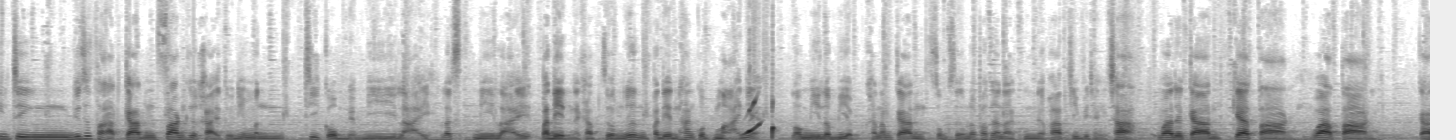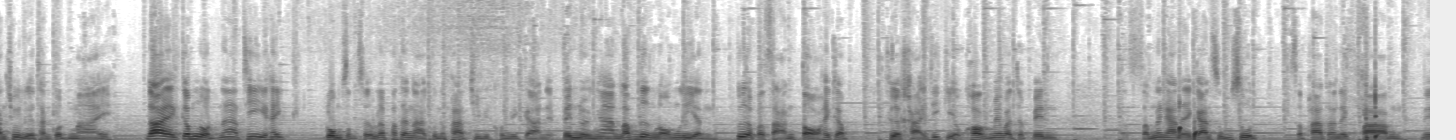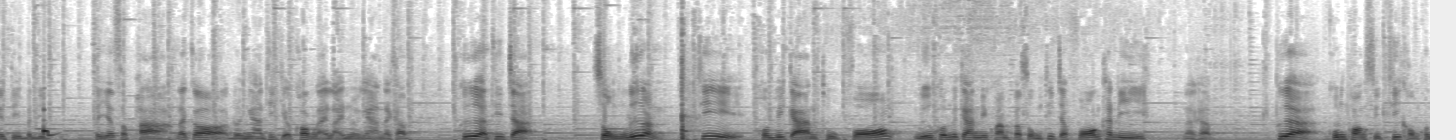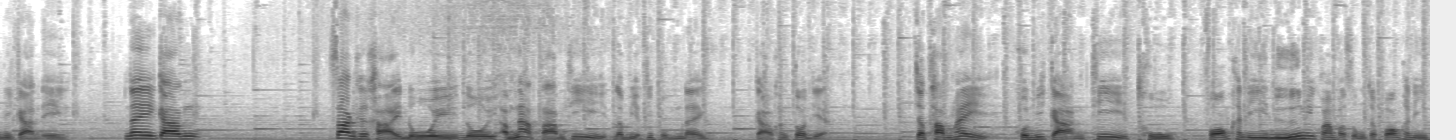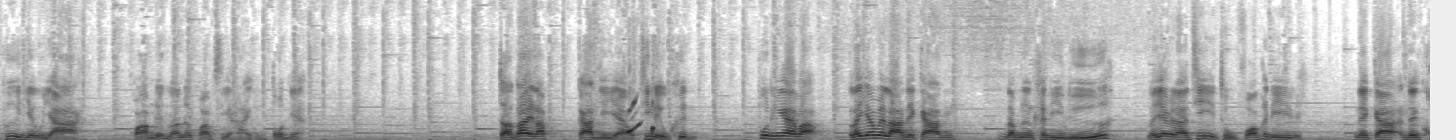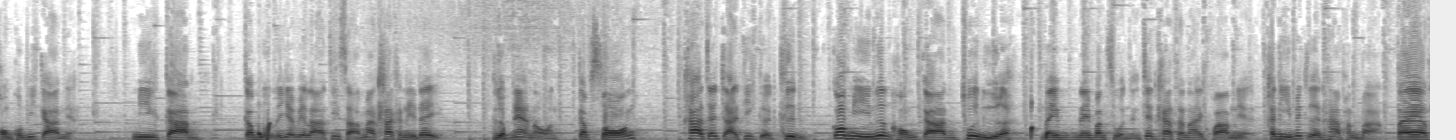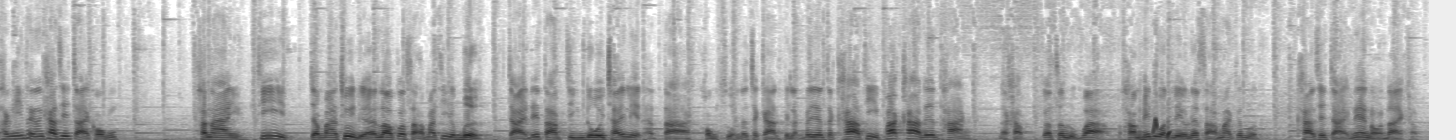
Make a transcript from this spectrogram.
จริงๆ ยุทธศาสตร์การสร้างเครือข่ายตัวนี้มันที่กรมเนี่ยมีหลายลักษมีหลายประเด็นนะครับ ส่วนเรื่องประเด็นทางกฎหมายเนี่ยเรามีระเบียบคณะกรรมการส่งเสริมและพัฒนาคุณภาพชีวิตแห่งชาติ ว่าโดยการแก้ต่างว่าต่างการช่วยเหลือทางกฎหมาย ได้กำหนดหน้าที่ให้กรมส่งเสริมและพัฒนาคุณภาพชีวิตคนพิการเนี่ยเป็นหน่วยงานรับเรื่องร้องเรียน เพื่อประสานต่อให้กับเครือข่ายที่เกี่ยวข้อง ไม่ว่าจะเป็นสำนักงานอัยการสูงสุด สภาทนายความเนติบัณฑิต ยสภา และก็หน่วยงานที่เกี่ยวข้องหลาย ๆ หน่วยงานนะครับ เพื่อที่จะส่งเรื่องที่คนพิการถูกฟ้อง หรือคนพิการมีความประสงค์ที่จะฟ้องคดีนะครับ เพื่อคุ้มครองสิทธิของคนพิการเอง ในการสร้างเครือข่ายโดยโดยอำนาจตามที่ระเบียบที่ผมได้กล่าวข้างต้นเนี่ยจะทำให้คนพิการที่ถูกฟ้องคดี หรือมีความประสงค์จะฟ้องคดีเพื่อเยียวยา ความเดือดร้อนและความเสียหายของตนเนี่ยจะได้รับการเยียวยาที่เร็วขึ้น พูดง่ายๆว่า ระยะเวลาในการดำเนินคดีหรือระยะเวลาที่ถูกฟ้องคดีในการในของคนพิการเนี่ยมีการกำหนดระยะเวลาที่สามารถคาดคะเนได้เกือบแน่นอน กับ 2 ค่าใช้จ่ายที่เกิดขึ้น ก็มีเรื่องของการช่วยเหลือในในบางส่วนอย่างเช่นค่าทนายความเนี่ยคดีไม่เกิน 5,000 บาท แต่ทั้งนี้ทั้งนั้นค่าใช้จ่ายของ ทนายที่จะมาช่วยเหลือ เราก็สามารถที่จะเบิกจ่ายได้ตามจริง โดยใช้เลทอัตราของส่วนราชการเป็นหลักไม่ใช่จะค่าที่พักค่าเดินทางนะครับ ก็สรุปว่าทำให้รวดเร็วและสามารถกำหนดค่าใช้จ่ายแน่นอนได้ครับ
